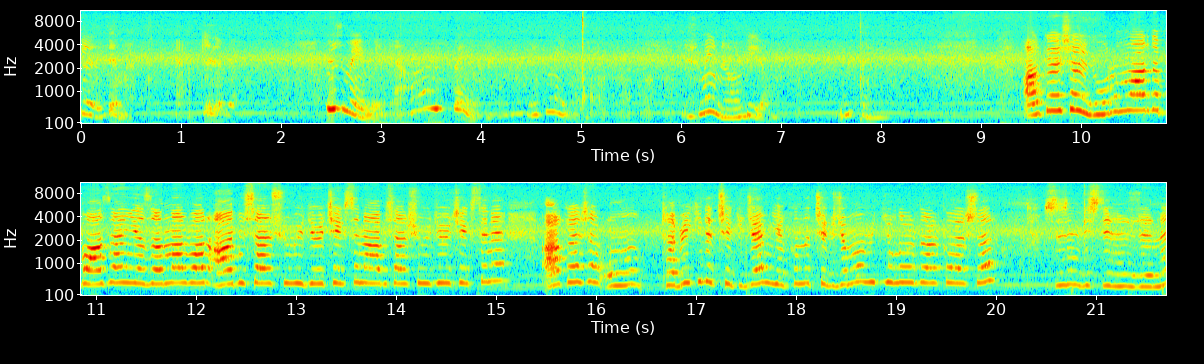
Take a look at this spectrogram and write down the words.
Gelir değil mi? Ya, gelir. Üzmeyin beni ya. Üzmeyin. Üzmeyin. abi ya. Ya. Arkadaşlar yorumlarda bazen yazanlar var. Abi sen şu videoyu çeksene. Abi sen şu videoyu çeksene. Arkadaşlar onu tabii ki de çekeceğim. Yakında çekeceğim o videoları da arkadaşlar. Sizin isteğiniz üzerine.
